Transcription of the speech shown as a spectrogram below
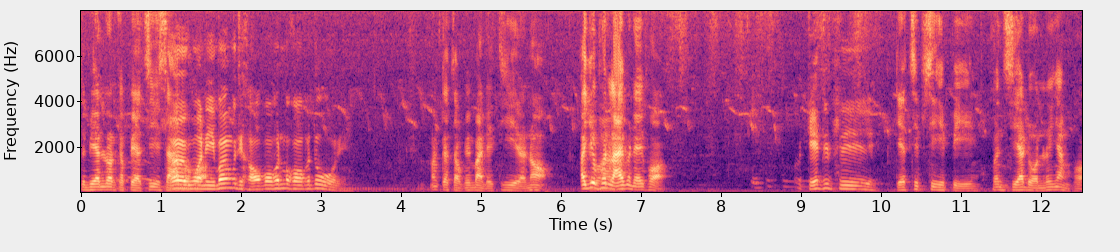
ทะเบียนรถกับแปดสี่สามเอองวดนี้เบิ่งมันสิเข้าบ่เพิ่นมาเคาะประตูนี่มันก็ต้องเป็นบ้านเลขที่แหล้วเนาะอายุเพิ่นหลายปานใดพ่อเจ็ดสิบสี่74เจ็ดสิบสี่ปีเพิ่นเสียโดนหรือยังพ่อ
